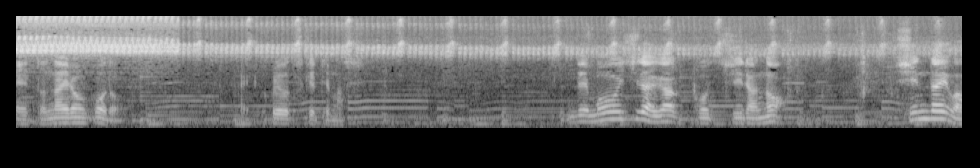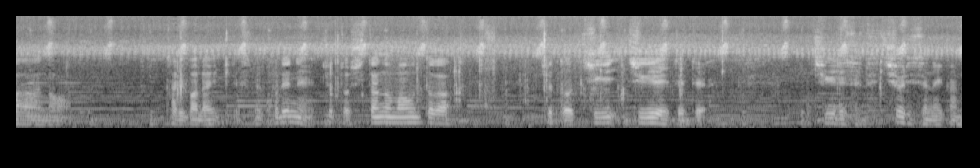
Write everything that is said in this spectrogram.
えっ、ー、とナイロンコード、はい、これをつけてます。でもう1台がこちらの寝台湾の仮払い機ですね。これねちょっと下のマウントがちょっとちちぎれててちぎれてて修理せないかね。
